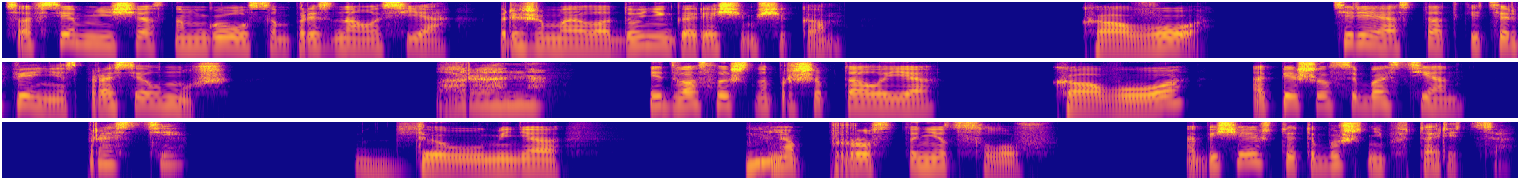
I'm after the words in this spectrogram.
Совсем несчастным голосом призналась я, прижимая ладони к горящим щекам. «Кого?» Теряя остатки терпения, спросил муж. «Лоран», — едва слышно прошептала я. «Кого?» — опешил Себастьян. «Прости», «Да у меня... у меня просто нет слов». «Обещаю, что это больше не повторится».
